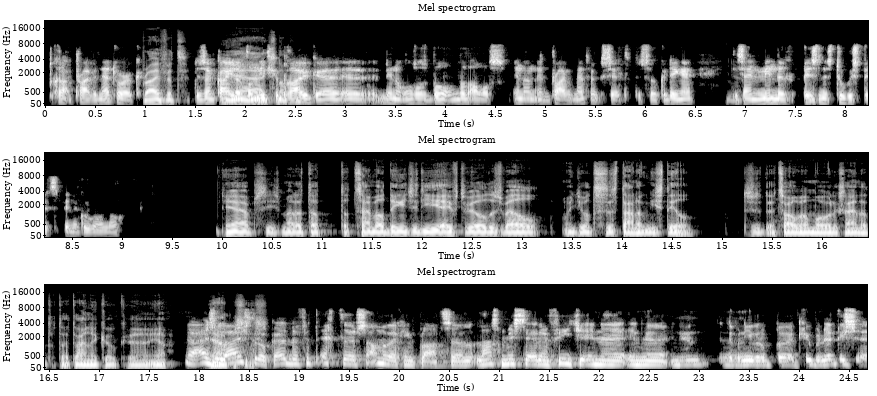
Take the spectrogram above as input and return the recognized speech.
pri- private network. Private. Dus dan kan je Ja, dat dan niet gebruiken eh, binnen ons als bol, omdat alles in een, in private network zit. Dus zulke dingen die zijn minder business toegespitst binnen Google nog. Ja, precies. Maar dat, dat, dat zijn wel dingetjes die eventueel dus wel... Want, je, want ze staan ook niet stil. Dus het, het zou wel mogelijk zijn dat het uiteindelijk ook... eh, ja. Ja, en ze Ja, luisteren ook. Hè. Er vindt echt eh, samenwerking plaats. Eh, laatst miste er een feature in, in, in, hun, in de manier waarop Kubernetes eh,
